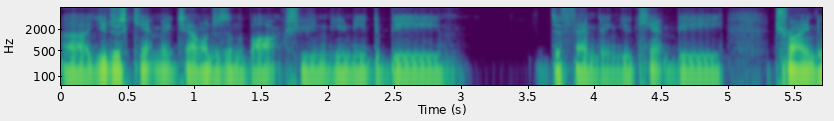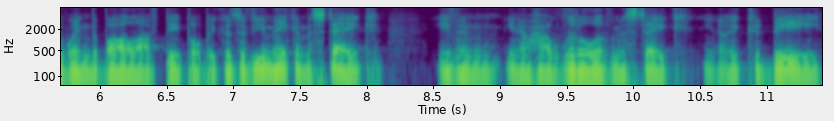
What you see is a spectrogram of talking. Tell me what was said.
Uh, you just can't make challenges in the box. You you need to be defending. You can't be trying to win the ball off people because if you make a mistake, even you know how little of a mistake you know it could be,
